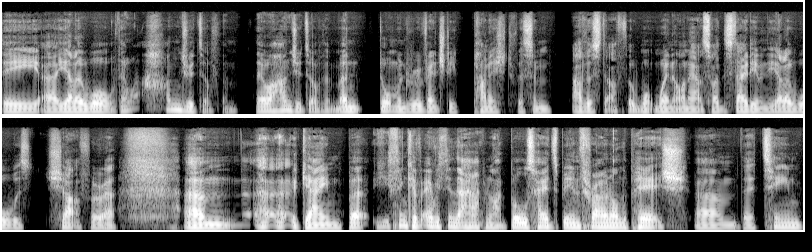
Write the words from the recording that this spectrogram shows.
the uh, yellow wall, there were hundreds of them. There were hundreds of them, and Dortmund were eventually punished for some other stuff that went on outside the stadium. And the yellow wall was shut for a um, a, a game. But you think of everything that happened, like bulls' heads being thrown on the pitch, um, their team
